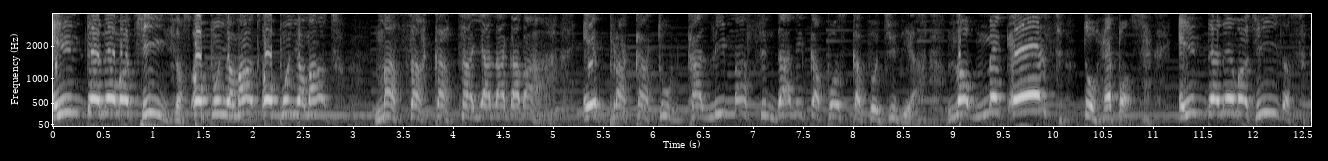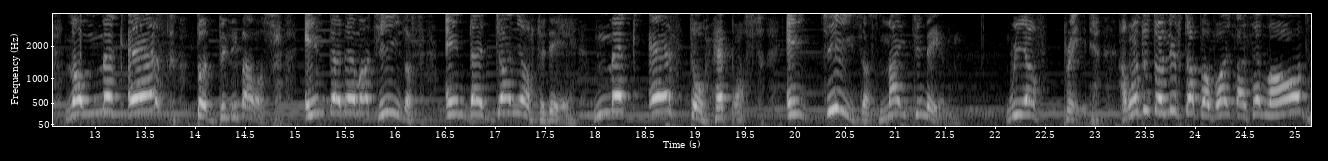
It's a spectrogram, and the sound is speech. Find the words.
In the name of Jesus, open your mouth, open your mouth. Masakata Yalagaba, Eprakatul Kalima Sindali Kaposka for Judea. Lord, make haste to help us in the name of Jesus. Lord, make haste to deliver us in the name of Jesus. In the journey of today, make haste to help us in Jesus' mighty name. We have prayed. I want you to lift up your voice and say, Lord,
